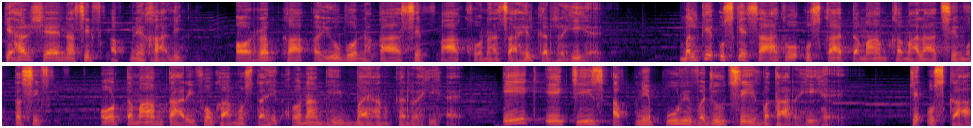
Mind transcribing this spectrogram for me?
کہ ہر شے نہ صرف اپنے خالق اور رب کا عیوب و نقاص سے پاک ہونا ظاہر کر رہی ہے، بلکہ اس کے ساتھ وہ اس کا تمام کمالات سے متصف اور تمام تعریفوں کا مستحق ہونا بھی بیان کر رہی ہے۔ ایک ایک چیز اپنے پورے وجود سے یہ بتا رہی ہے کہ اس کا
